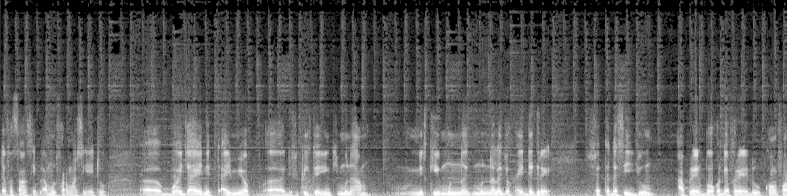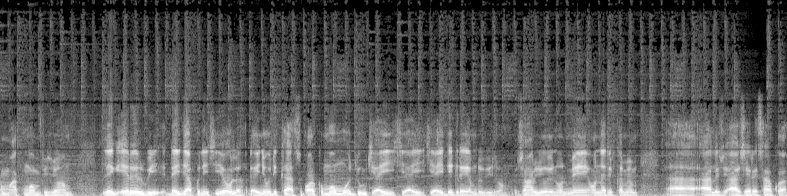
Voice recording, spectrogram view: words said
dafa sensible amul pharmacie et tout. booy jaayee nit ay myope difficulté yi nga ci mën a am nit ki mun na mun na la jox ay degré fekk da siy juum après boo ko defaree du conforme ak moom vision am léegi erreur bi day jàpp ni ci yow la day ñëw di casse or que moom moo juum ci ay ci ay ci ay degré am de vision genre yooyu noonu mais on arrive quand même à à gérer ça quoi.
